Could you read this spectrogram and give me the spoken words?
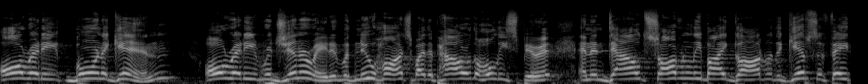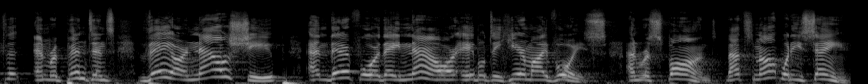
already born again, already regenerated with new hearts by the power of the Holy Spirit and endowed sovereignly by God with the gifts of faith and repentance, they are now sheep, and therefore they now are able to hear my voice and respond. That's not what he's saying.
